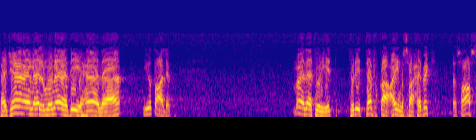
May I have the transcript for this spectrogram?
فجاءنا المنادي هذا يطالب. ماذا تريد؟ تريد تفقع عين صاحبك؟ قصاص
